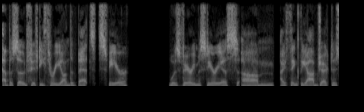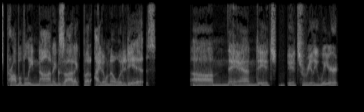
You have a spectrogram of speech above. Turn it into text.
Episode 53 on the Betz Sphere was very mysterious. Um, I think the object is probably non exotic, but I don't know what it is. Um, and it's it's really weird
